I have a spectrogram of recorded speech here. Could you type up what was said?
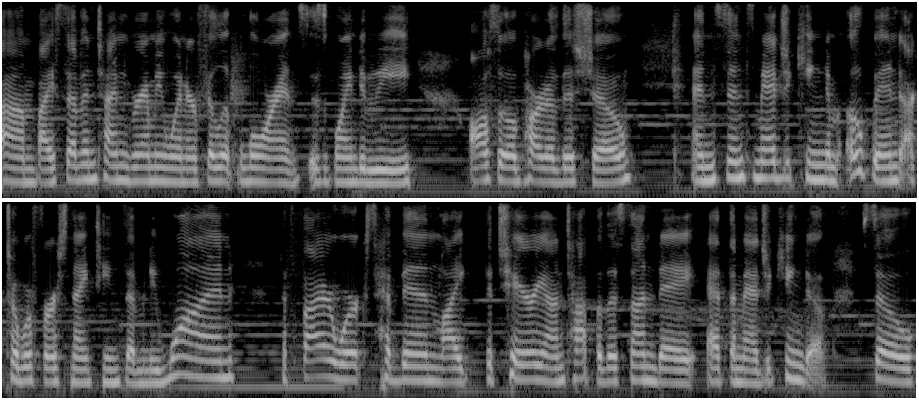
um, by seven-time Grammy winner Philip Lawrence is going to be also a part of this show. And since Magic Kingdom opened October 1st, 1971, the fireworks have been like the cherry on top of the sundae at the Magic Kingdom. So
